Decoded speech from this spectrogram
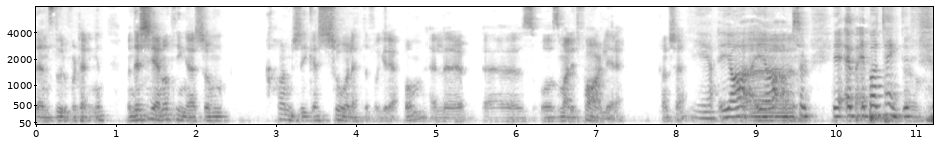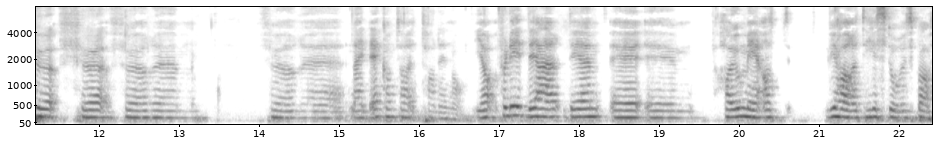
den store fortellingen. Men det skjer noen ting her som kanskje ikke er så lett å få grep om, eller, eh, og som er litt farligere, kanskje. Ja, ja, ja Eh, absolutt. Jeg, jeg bare tenkte før Før, før, før eh, Nei, jeg kan ta, ta det nå. Ja, fordi det er Det eh, eh, har jo med at vi har et historisk bak,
